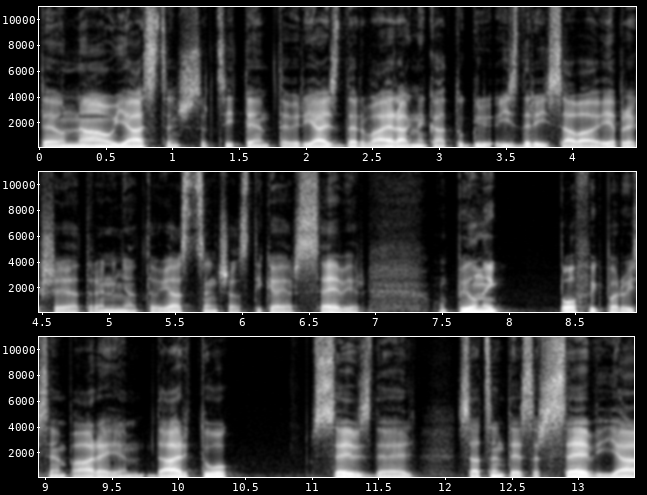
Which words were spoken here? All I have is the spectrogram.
tev nav jāsacenšas ar citiem. Tev ir jāizdara vairāk nekā tu izdarīji savā iepriekšējā treniņā. Tev jāsacenšas tikai ar sevi. Ir. Un pilnīgi pofīgi par visiem pārējiem. Dari to sevis dēļ, sacensties ar sevi. Jā,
